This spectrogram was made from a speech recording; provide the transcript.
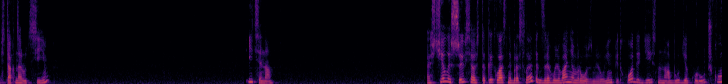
Ось так на руці. І ціна. А ще лишився ось такий класний браслетик з регулюванням розміру. Він підходить дійсно на будь-яку ручку.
